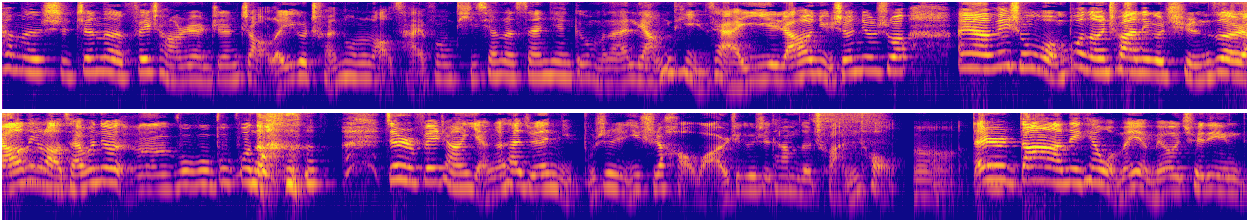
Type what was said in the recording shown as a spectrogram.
他们是真的非常认真，找了一个传统的老裁缝，提前了三天给我们来量体裁衣。然后女生就说：“哎呀，为什么？”我们不能穿那个裙子，然后那个老裁缝就 嗯不不不不能，就是非常严格。他觉得你不是一时好玩，这个是他们的传统。嗯，但是当然了，那天我们也没有确定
